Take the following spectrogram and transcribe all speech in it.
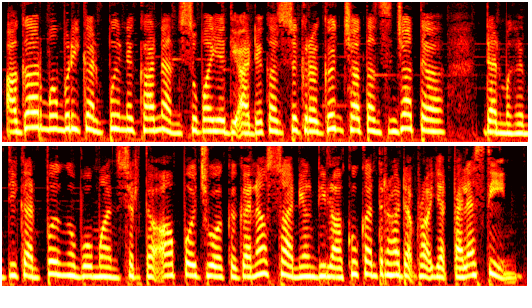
agar memberikan penekanan supaya diadakan segera gencatan senjata dan menghentikan pengeboman serta apa jua keganasan yang dilakukan terhadap rakyat Palestin.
